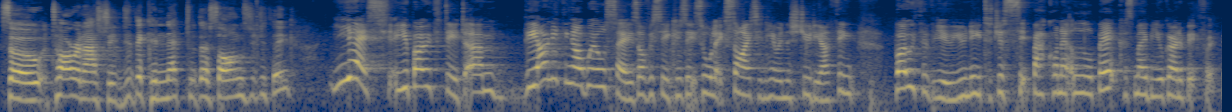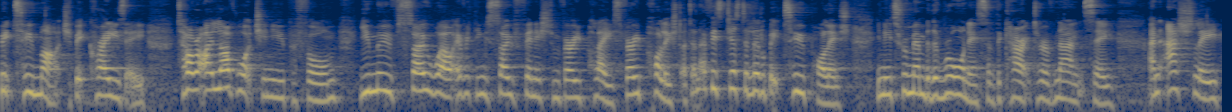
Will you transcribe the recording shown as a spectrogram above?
So, Tara and Ashley, did they connect with their songs? Did you think? Yes, you both did. Um, the only thing I will say is obviously because it's all exciting here in the studio. I think both of you, you need to just sit back on it a little bit because maybe you're going a bit for, a bit too much, a bit crazy. Tara, I love watching you perform. You move so well. Everything's so finished and very placed, very polished. I don't know if it's just a little bit too polished. You need to remember the rawness of the character of Nancy. And Ashley,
